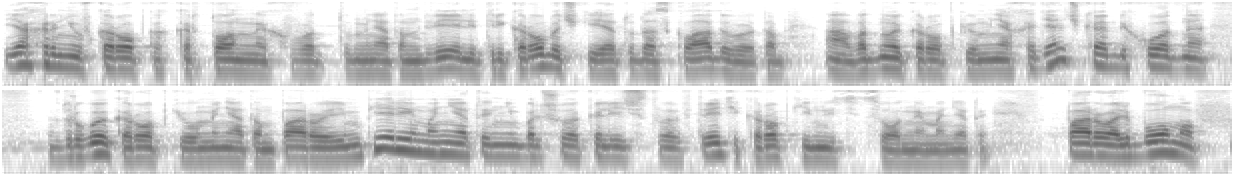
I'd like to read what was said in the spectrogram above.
Я храню в коробках картонных. Вот у меня там две или три коробочки, я туда складываю. Там, а, в одной коробке у меня ходячка обиходная, в другой коробке у меня там пару империи монеты, небольшое количество, в третьей коробке инвестиционные монеты. Пару альбомов,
